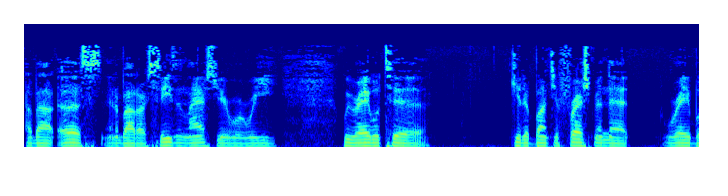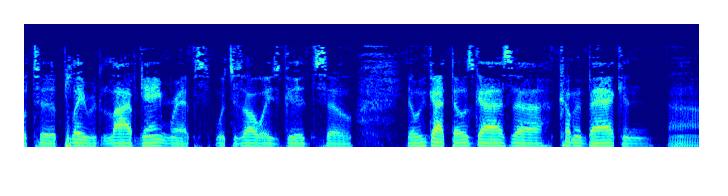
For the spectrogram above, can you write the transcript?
about us and about our season last year, where we we were able to get a bunch of freshmen that were able to play live game reps, which is always good. So, you know, we've got those guys uh, coming back and uh,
